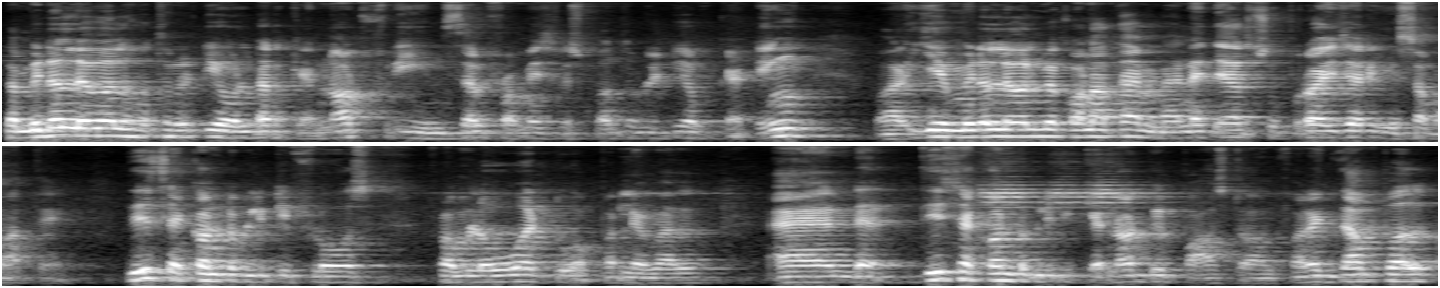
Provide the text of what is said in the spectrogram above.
The middle level authority holder cannot free himself from his responsibility of getting और ये middle level में कौन आता है manager, supervisor ये सब आते हैं this accountability flows from lower to upper level and this accountability cannot be passed on for example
